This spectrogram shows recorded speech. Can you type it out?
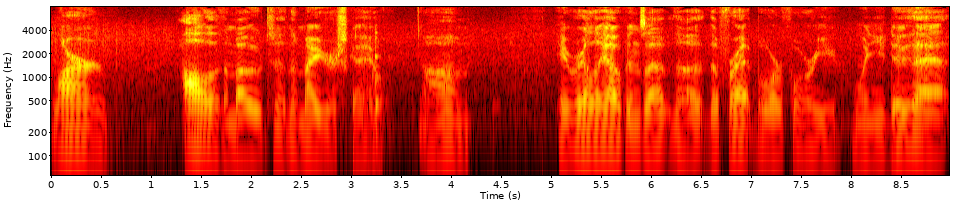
learn all of the modes of the major scale. Um, it really opens up the, the fretboard for you when you do that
